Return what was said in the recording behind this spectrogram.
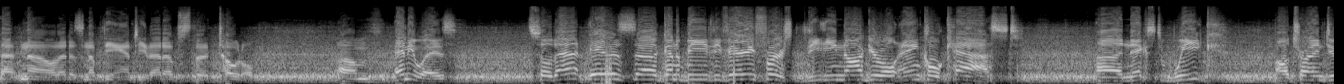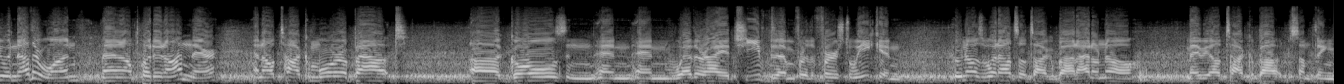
That no, that doesn't up the ante. That ups the total. Um, anyways, so that is uh, going to be the very first, the inaugural Anklecast. Uh, next week, I'll try and do another one, and I'll put it on there, and I'll talk more about uh, goals and, and, and whether I achieved them for the first week, and who knows what else I'll talk about. I don't know maybe I'll talk about something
